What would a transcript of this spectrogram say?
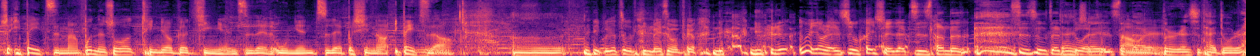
所以一辈子吗？不能说停留个几年之类的，五年之类不行哦，一辈子哦。嗯，那 你不就注定没什么朋友？你你的人会有人数会随着智商的次数增多减少，不能不能认识太多人。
